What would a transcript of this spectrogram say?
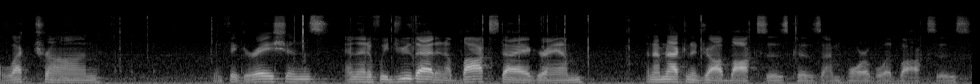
electron configurations. And then if we drew that in a box diagram, and I'm not going to draw boxes because I'm horrible at boxes.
